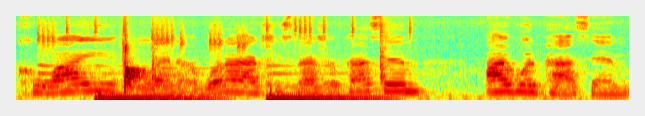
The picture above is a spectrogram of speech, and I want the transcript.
Kawhi Leonard. Would I actually smash or pass him? I would pass him.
